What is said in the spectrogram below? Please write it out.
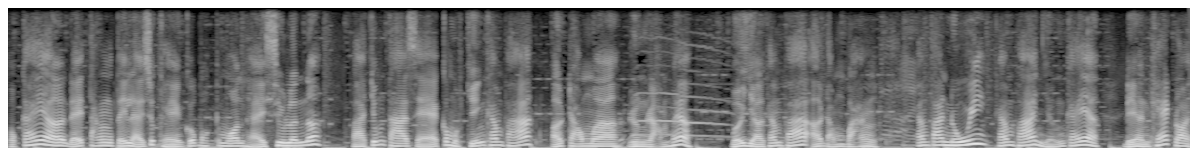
Một cái uh, để tăng tỷ lệ xuất hiện của Pokemon hệ siêu linh đó và chúng ta sẽ có một chuyến khám phá ở trong uh, rừng rậm ha. Bữa giờ khám phá ở đồng bằng khám phá núi khám phá những cái uh, địa hình khác rồi.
